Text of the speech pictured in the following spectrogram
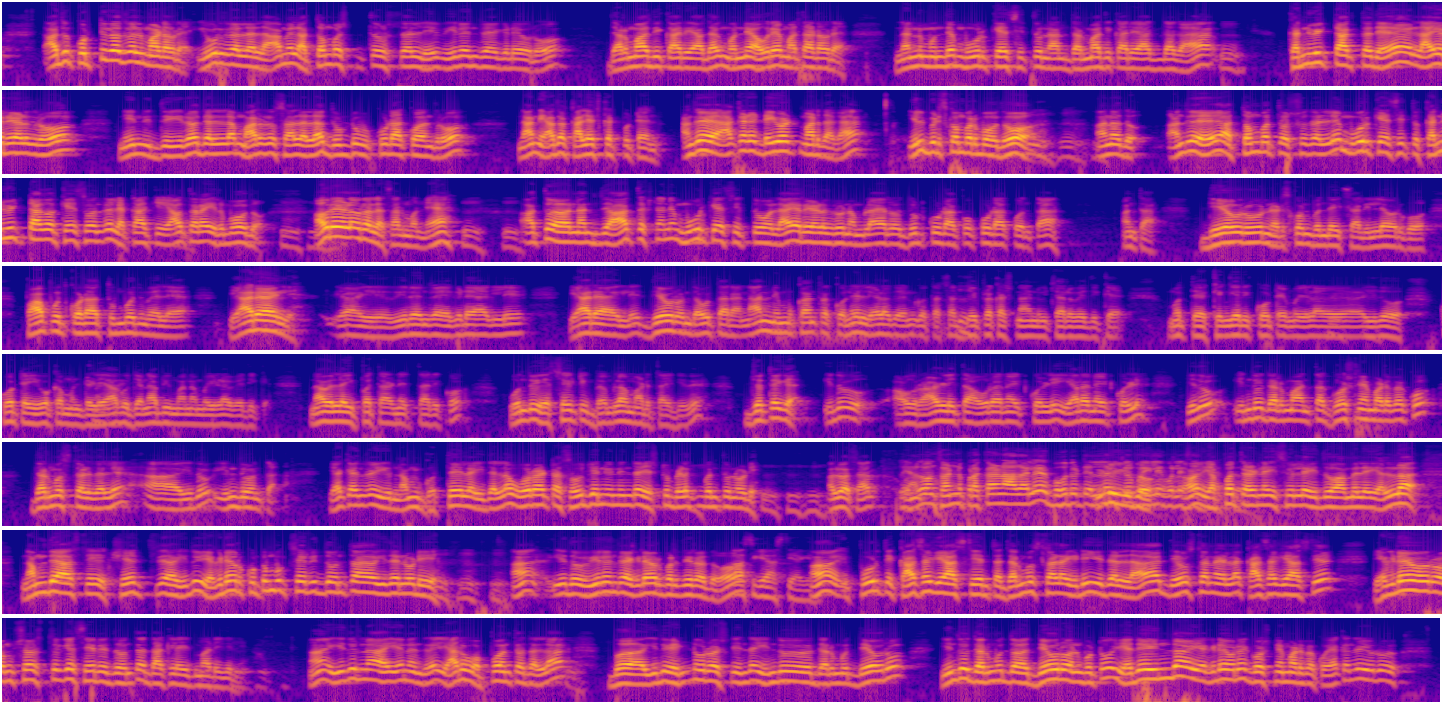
ಅದು ಕೊಟ್ಟಿರೋದ್ರಲ್ಲಿ ಮಾಡವ್ರೆ. ಇವ್ರದ್ರಲ್ಲೆಲ್ಲ ಆಮೇಲೆ ಹತ್ತೊಂಬತ್ತು ವರ್ಷದಲ್ಲಿ ವೀರೇಂದ್ರ ಹೆಗಡೆ ಅವರು ಧರ್ಮಾಧಿಕಾರಿ ಆದಾಗ ಮೊನ್ನೆ ಅವರೇ ಮಾತಾಡವ್ರೆ ನನ್ನ ಮುಂದೆ ಮೂರು ಕೇಸ್ ಇತ್ತು ನಾನು ಧರ್ಮಾಧಿಕಾರಿ ಆಗಿದಾಗ ಕನ್ವಿಕ್ಟ್ ಆಗ್ತದೆ ಲಾಯರ್ ಹೇಳಿದ್ರು ನೀನು ಇದು ಇರೋದೆಲ್ಲ ಮಾರೋದು ಸಾಲಲ್ಲ ದುಡ್ಡು ಕೂಡಾಕು ಅಂದರು ನಾನು ಯಾವುದೋ ಕಾಲೇಜ್ ಕಟ್ಬಿಟ್ಟೆ ಅಂದ್ರು. ಅಂದರೆ ಆ ಕಡೆ ಡೈವರ್ಟ್ ಮಾಡಿದಾಗ ಇಲ್ಲಿ ಬಿಡಿಸ್ಕೊಂಬರ್ಬೋದು. ಅನ್ನೋದು. ಅಂದರೆ ಹತ್ತೊಂಬತ್ತು ವರ್ಷದಲ್ಲೇ ಮೂರು ಕೇಸ್ ಇತ್ತು. ಕನ್ವಿಕ್ಟ್ ಆಗೋ ಕೇಸು ಅಂದರೆ ಲೆಕ್ಕ ಹಾಕಿ ಯಾವ ಥರ ಇರ್ಬೋದು. ಅವ್ರು ಹೇಳೋರಲ್ಲ ಸರ್ ಮೊನ್ನೆ. ಅದು ನಂದು ಆದ ತಕ್ಷಣವೇ ಮೂರು ಕೇಸ್ ಇತ್ತು. ಲಾಯರ್ ಹೇಳಿದ್ರು ನಮ್ಮ ಲಾಯರು ದುಡ್ಡು ಕೂಡಾಕು ಕೂಡಾಕು ಅಂತ ಅಂತ. ದೇವರು ನಡ್ಸ್ಕೊಂಡು ಬಂದೈತೆ ಸರ್ ಇಲ್ಲೇವರೆಗೂ. ಪಾಪದ ಕೊಡ ತುಂಬಿದ ಮೇಲೆ ಯಾರೇ ಆಗಲಿ ವೀರೇಂದ್ರ ಹೆಗಡೆ ಆಗಲಿ ಯಾರೇ ಆಗಲಿ ದೇವರೊಂದು ಅವತಾರ. ನಾನು ನಿಮ್ಮ ಮುಖಾಂತರ ಕೊನೆಯಲ್ಲಿ ಹೇಳೋದು ಏನು ಗೊತ್ತಾ ಸರ್. ಜಯಪ್ರಕಾಶ್ ನಾನು ವಿಚಾರ ವೇದಿಕೆ. ಮತ್ತು ಕೆಂಗೇರಿ ಕೋಟೆ ಮಹಿಳಾ ಇದು ಕೋಟೆ ಯುವಕ ಮಂಡಳಿ ಹಾಗೂ ಜನಾಭಿಮಾನ ಮಹಿಳಾ ವೇದಿಕೆ. ನಾವೆಲ್ಲ ಇಪ್ಪತ್ತಾರನೇ ತಾರೀಕು ಒಂದು ಎಸ್ ಐ ಟಿಗೆ ಬೆಂಬಲ ಮಾಡ್ತಾಯಿದ್ದೀವಿ ಜೊತೆಗೆ ಇದು ಅವ್ರ ಆಡಳಿತ ಅವರನ್ನು ಇಟ್ಕೊಳ್ಳಿ ಯಾರನ್ನ ಇಟ್ಕೊಳ್ಳಿ ಇದು ಹಿಂದೂ ಧರ್ಮ ಅಂತ ಘೋಷಣೆ ಮಾಡಬೇಕು. ಧರ್ಮಸ್ಥಳದಲ್ಲೇ ಇದು ಹಿಂದೂ ಅಂತ. ಯಾಕೆಂದರೆ ಇವು ನಮ್ಗೆ ಗೊತ್ತೇ ಇಲ್ಲ ಇದೆಲ್ಲ ಹೋರಾಟ ಸೌಜನ್ಯನಿಂದ ಎಷ್ಟು ಬೆಳಕು ಬಂತು ನೋಡಿ. ಅಲ್ವಾ ಸರ್? ಒಂದು ಸಣ್ಣ ಪ್ರಕರಣ ಆದಾಗಲೇ ಬಹುದೊಡ್ಡ. ಎಪ್ಪತ್ತೆರಡನೇ ಇಸ್ವಿಲೇ ಇದು ಆಮೇಲೆ ಎಲ್ಲ ನಮ್ಮದೇ ಆಸ್ತಿ ಕ್ಷೇತ್ರ ಇದು ಹೆಗಡೆಯವ್ರ ಕುಟುಂಬಕ್ಕೆ ಸೇರಿದ್ದು ಅಂತ ಇದೆ ನೋಡಿ. ಆ, ಇದು ವೀರೇಂದ್ರ ಹೆಗಡೆಯವ್ರು ಬರೆದಿರೋದು. ಖಾಸಗಿ ಆಸ್ತಿ ಹಾಂ ಪೂರ್ತಿ ಖಾಸಗಿ ಆಸ್ತಿ ಅಂತ ಧರ್ಮಸ್ಥಳ ಇಡೀ ಇದೆಲ್ಲ ದೇವಸ್ಥಾನ ಎಲ್ಲ ಖಾಸಗಿ ಆಸ್ತಿ ಹೆಗಡೆಯವರು ವಂಶಸ್ಥರಿಗೆ ಸೇರಿದ್ದು ಅಂತ ದಾಖಲೆ ಇದು ಮಾಡಿದ್ದೀನಿ. ಹಾಂ ಇದನ್ನ ಏನಂದರೆ ಯಾರೂ ಒಪ್ಪುವಂಥದ್ದಲ್ಲ. ಬ ಇದು ಎಂಟುನೂರು ವರ್ಷದಿಂದ ಹಿಂದೂ ಧರ್ಮದ ದೇವರು ಹಿಂದೂ ಧರ್ಮದ ದೇವರು ಅಂದ್ಬಿಟ್ಟು ಎದೆಯಿಂದ ಹೆಗಡೆಯವರೇ ಘೋಷಣೆ ಮಾಡಬೇಕು. ಯಾಕಂದರೆ ಇವರು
